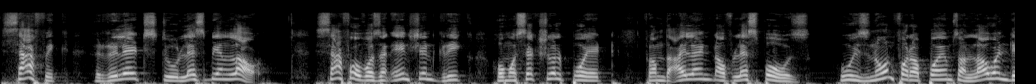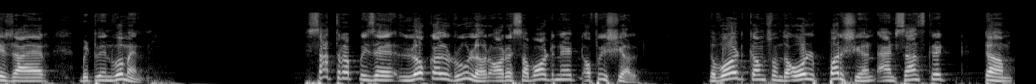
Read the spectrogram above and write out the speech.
Sapphic relates to lesbian love. Sappho was an ancient Greek homosexual poet from the island of Lesbos who is known for her poems on love and desire between women. Satrap is a local ruler or a subordinate official. The word comes from the Old Persian and Sanskrit term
